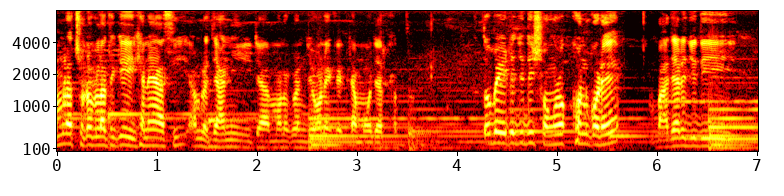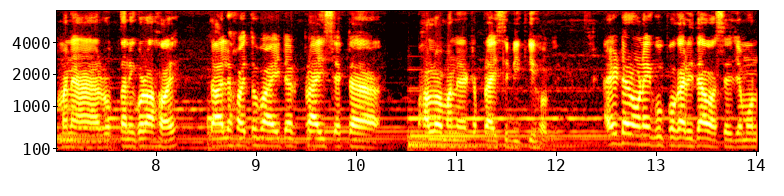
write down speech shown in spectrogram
আমরা ছোটবেলা থেকে এখানে আসি, আমরা জানি এটা, মনে করেন যে অনেক একটা মজার খাদ্য। তবে এটা যদি সংরক্ষণ করে, বাজারে যদি মানে রপ্তানি করা হয়, তাহলে হয়তো বা এটার প্রাইস একটা ভালো মানের একটা প্রাইসে বিক্রি হবে। আর এটার অনেক উপকারিতাও আছে, যেমন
